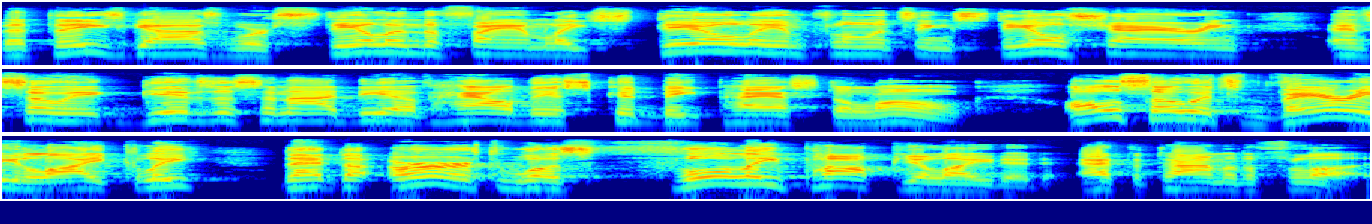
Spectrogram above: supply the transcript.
But these guys were still in the family, still influencing, still sharing, and so it gives us an idea of how this could be passed along. Also, it's very likely that the earth was fully populated at the time of the flood.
